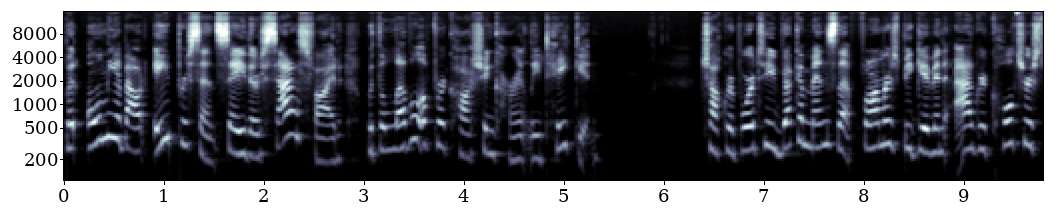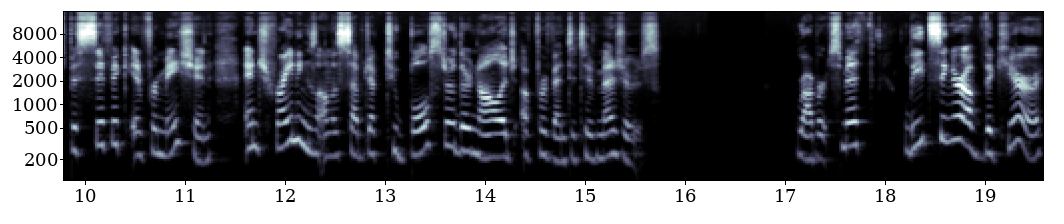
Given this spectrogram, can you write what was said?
but only about 8% say they're satisfied with the level of precaution currently taken. Chakraborty recommends that farmers be given agriculture specific information and trainings on the subject to bolster their knowledge of preventative measures. Robert Smith, lead singer of The Cure,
